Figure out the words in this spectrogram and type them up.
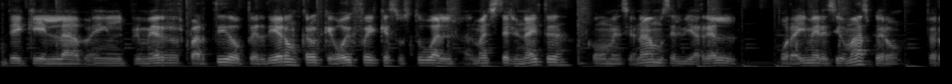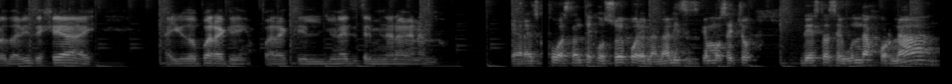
de que la, en el primer partido perdieron, creo que hoy fue el que sostuvo al, Manchester United, como mencionábamos, el Villarreal por ahí mereció más, pero, pero David De Gea eh, ayudó para que, para que el United terminara ganando. Te agradezco bastante, Josué, por el análisis que hemos hecho de esta segunda jornada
